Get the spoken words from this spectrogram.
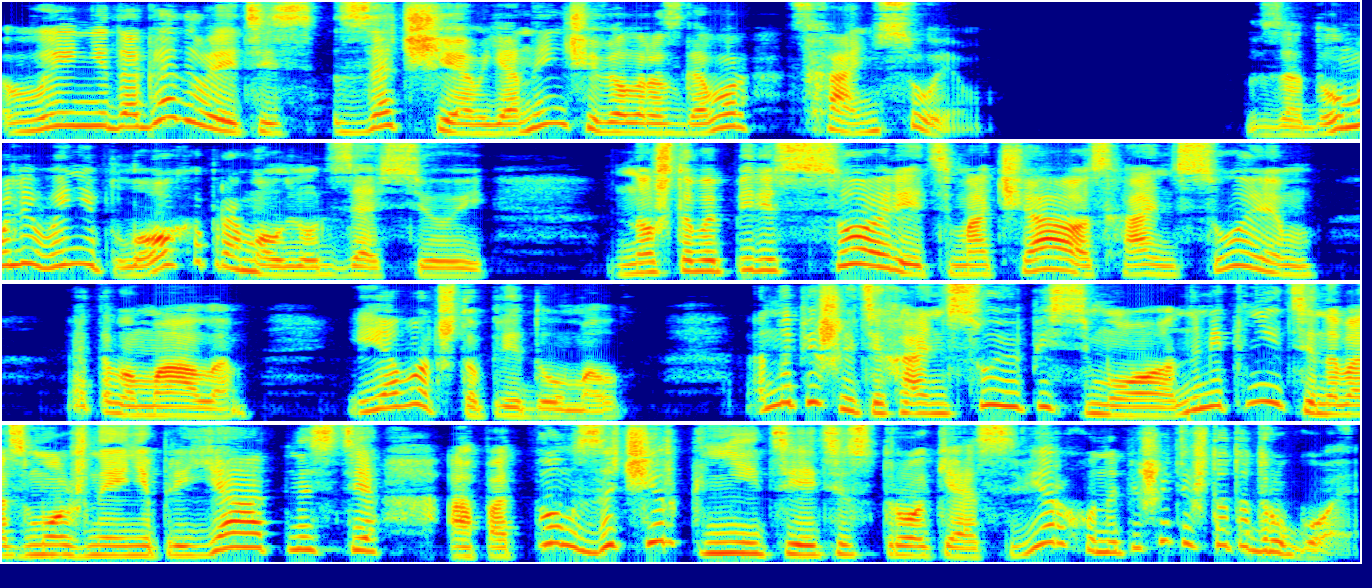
«Вы не догадываетесь, зачем я нынче вел разговор с Хань Суем?» «Задумали вы неплохо», — промолвил Дзясюй, «но чтобы перессорить Мачао с Хань Суем, этого мало». И я вот что придумал. Напишите Ханьсую письмо, намекните на возможные неприятности, а потом зачеркните эти строки, а сверху напишите что-то другое.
